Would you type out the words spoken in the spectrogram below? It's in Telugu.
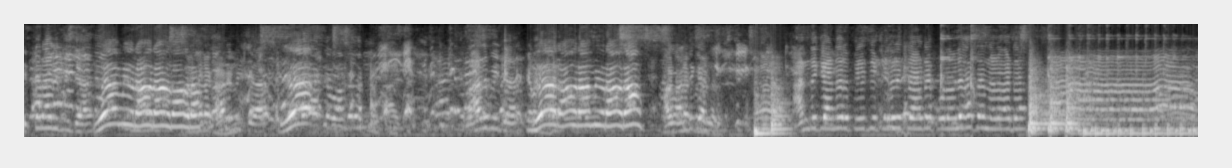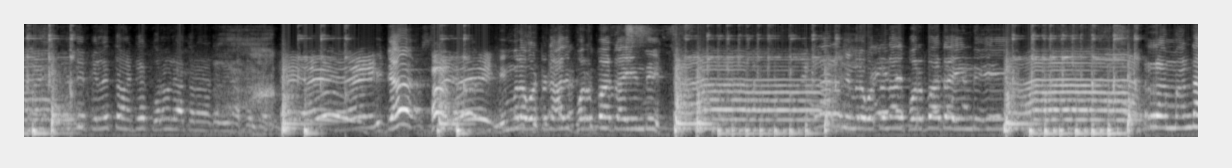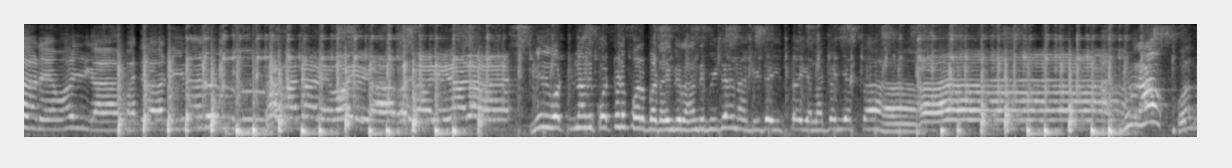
ఇస్తారా రే బిడ్డ ఏ మీ రావు రావు రావు రావు. ఏ? రావు రావు రావు రావు. అది అందుకే అన్నారు అన్నారు పిలిచి పిల్లలిస్తామంటే కులం లేస్తున్నాడు అట పిలిచి పిల్లలిస్తామంటే కులం బిడ్డ! మిమ్మల్ని కొట్టుడు అది పొరపాటు అయింది. కొట్టుడు అది పొరపాటు అయింది? రమ్మన్నాడేమో ఇక బతిలాడినాడు. మీరు కొట్టున్నది కొట్టుడు పొరపాటు అయింది. రాంది బిడ్డ నా బిడ్డ ఇస్తా ఇక లగ్గం చేస్తా. నువ్వు రావు. వాళ్ళు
